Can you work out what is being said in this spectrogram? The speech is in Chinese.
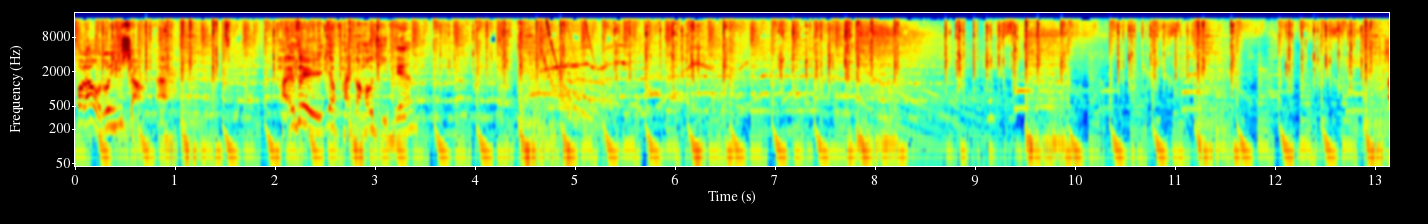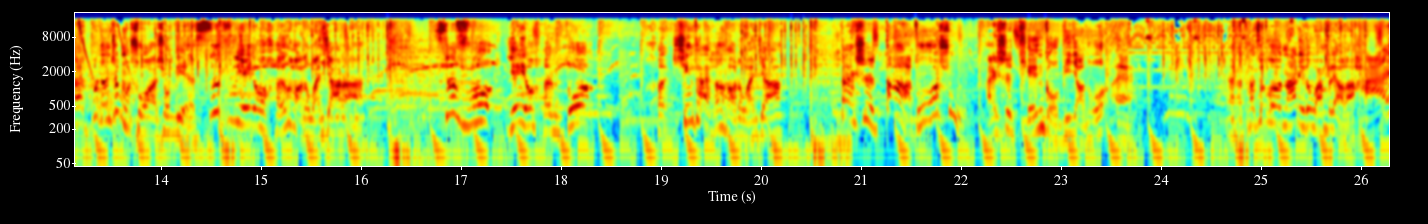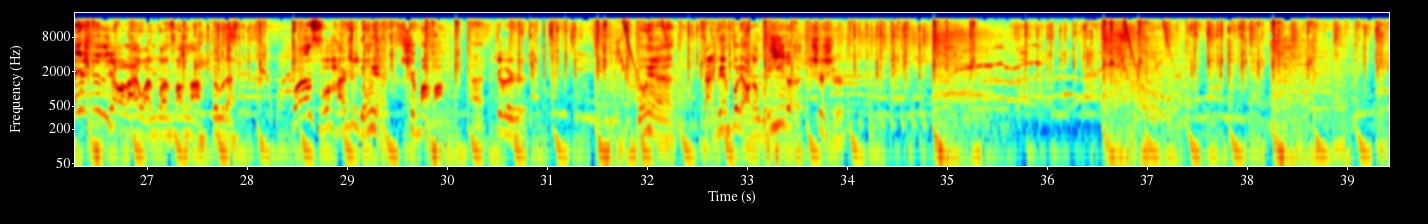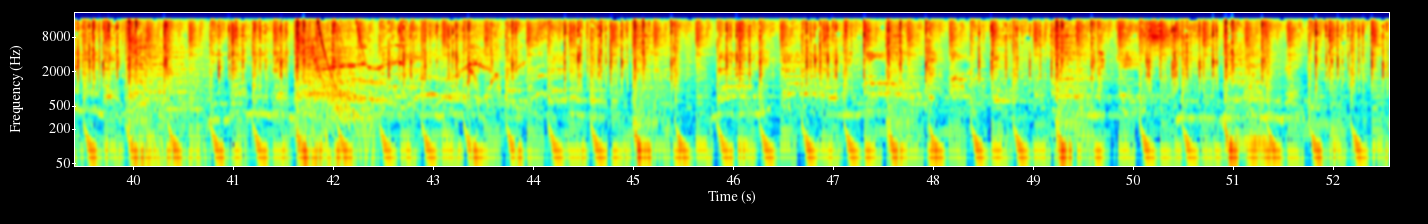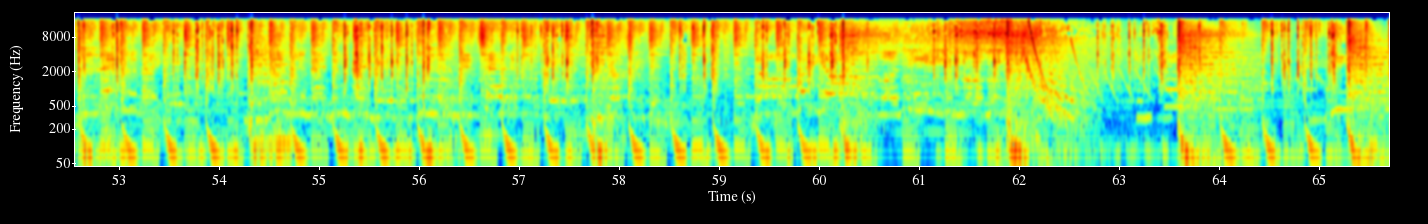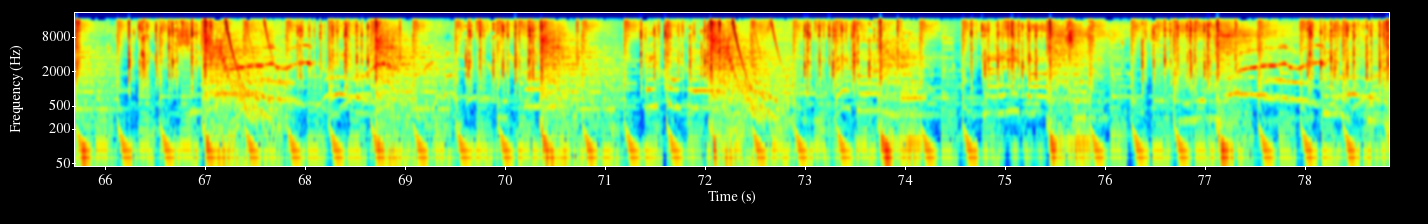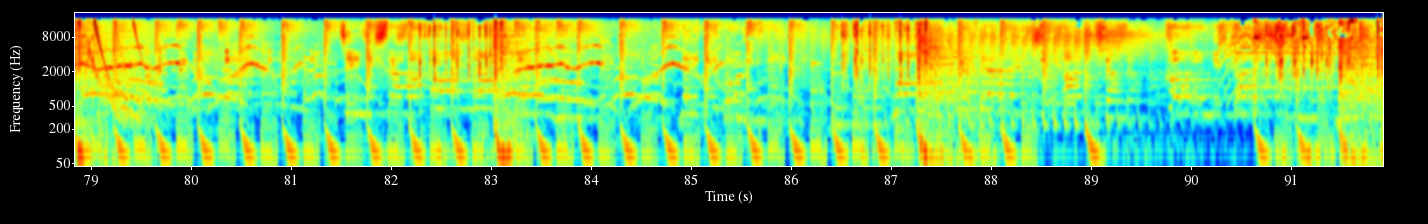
后来我都一想，哎，排队要排个好几天。哎，不能这么说啊，兄弟，私服也有很好的玩家的，私服也有很多很心态很好的玩家，但是大多数还是舔狗比较多。哎，呃，他最后哪里都玩不了了，还是要来玩官方啊，对不对？官服还是永远是爸爸，哎，这个是永远改变不了的唯一的事实。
